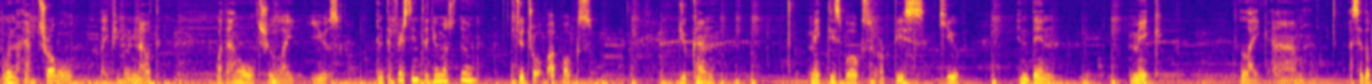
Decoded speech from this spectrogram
I will not have trouble like figuring out what angle should I use and the first thing that you must do is to draw a box. You can make this box or this cube and then make like um, a set of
